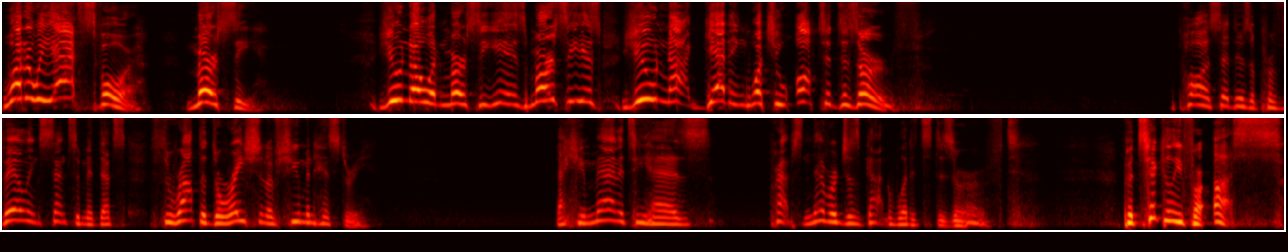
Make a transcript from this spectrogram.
what do we ask for? Mercy. You know what mercy is. Mercy is you not getting what you ought to deserve. Paul said there's a prevailing sentiment that's throughout the duration of human history that humanity has perhaps never just gotten what it's deserved, particularly for us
